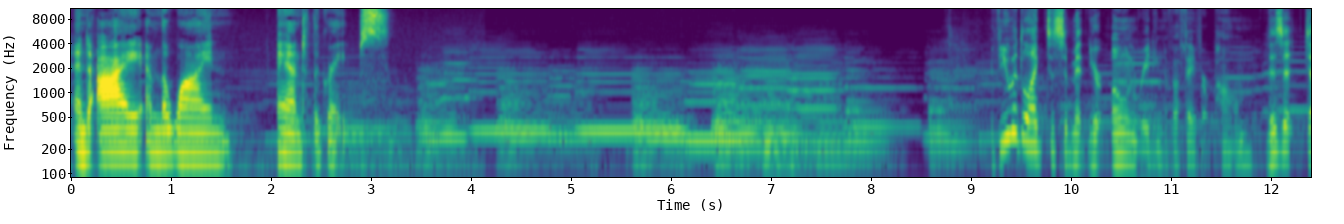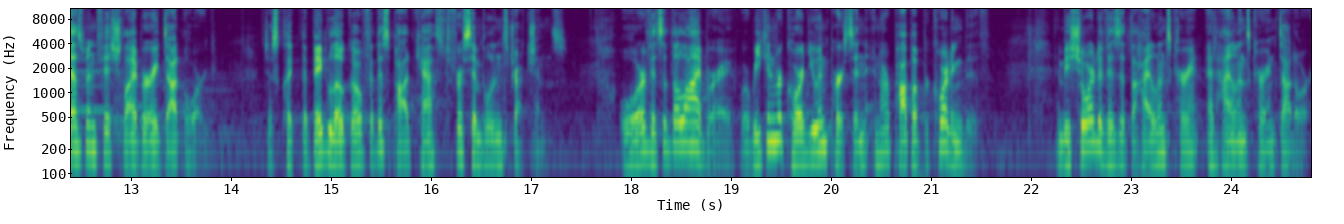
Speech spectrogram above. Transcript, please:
and I am the wine and the grapes. If you would like to submit your own reading of a favorite poem, visit desmondfishlibrary.org. Just click the big logo for this podcast for simple instructions. Or visit the library, where we can record you in person in our pop up recording booth. And be sure to visit the Highlands Current at highlandscurrent.org.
